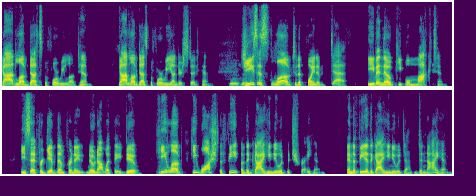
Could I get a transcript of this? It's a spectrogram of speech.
God loved us before we loved him. God loved us before we understood him. Mhm. Jesus loved to the point of death, even though people mocked him. He said, Forgive them for they know not what they do. He loved, he washed the feet of the guy he knew would betray him and the feet of the guy he knew would de- deny him.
